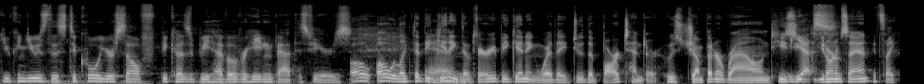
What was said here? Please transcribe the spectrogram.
you can use this to cool yourself because we have overheating bathyspheres. Oh, oh, like the beginning, the very beginning where they do the bartender who's jumping around. He's, Yes. you know what I'm saying? It's like,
